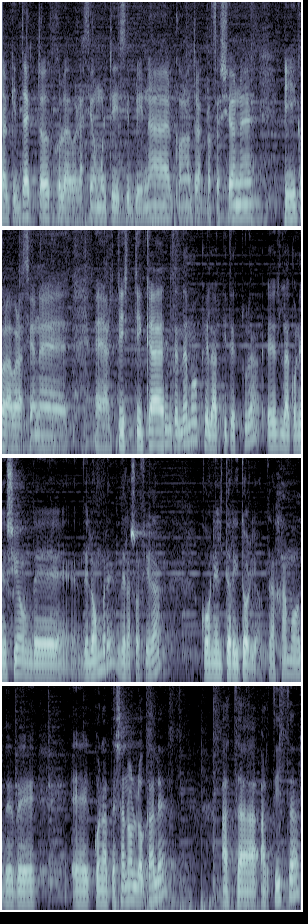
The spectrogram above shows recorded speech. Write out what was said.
Arquitectos, colaboración multidisciplinar con otras profesiones y colaboraciones eh, artísticas. Entendemos que la arquitectura es la conexión del hombre, de la sociedad, con el territorio. Trabajamos desde eh, con artesanos locales hasta artistas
